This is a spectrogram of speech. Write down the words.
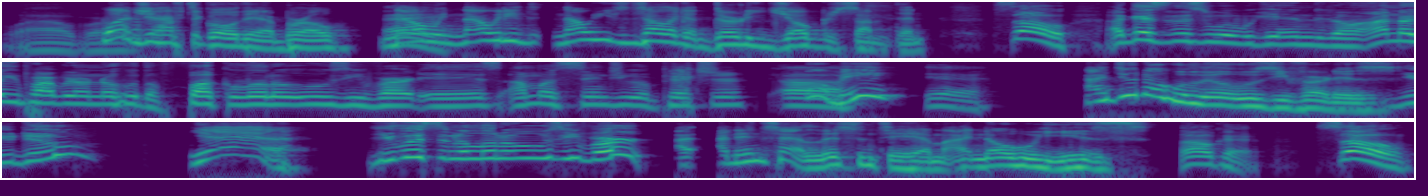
Wow, bro. Why'd you have to go there, bro? Hey. Now we now we need now we need to tell like a dirty joke or something. So I guess this is what we get ended on. I know you probably don't know who the fuck Little Uzi Vert is. I'm gonna send you a picture. Uh, who me? Yeah, I do know who Lil Uzi Vert is. You do? Yeah. You listen to Little Uzi Vert? I, I didn't say I listen to him. I know who he is. Okay. So,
